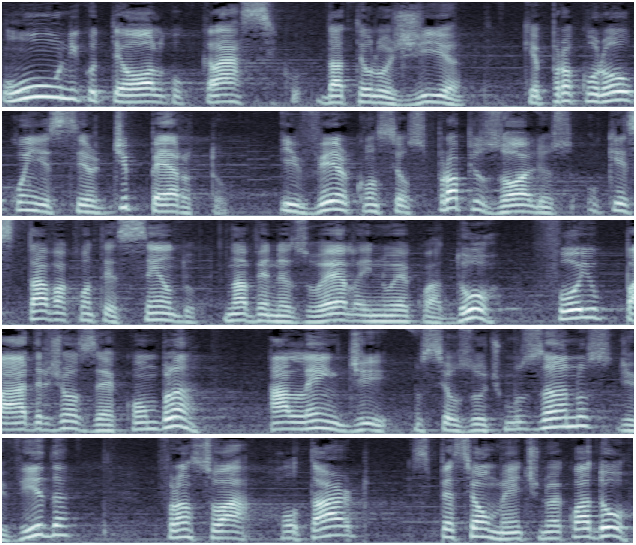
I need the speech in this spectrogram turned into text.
o único teólogo clássico da teologia que procurou conhecer de perto e ver com seus próprios olhos o que estava acontecendo na Venezuela e no Equador foi o padre José Comblan, além de, nos seus últimos anos de vida, François Routard, especialmente no Equador.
